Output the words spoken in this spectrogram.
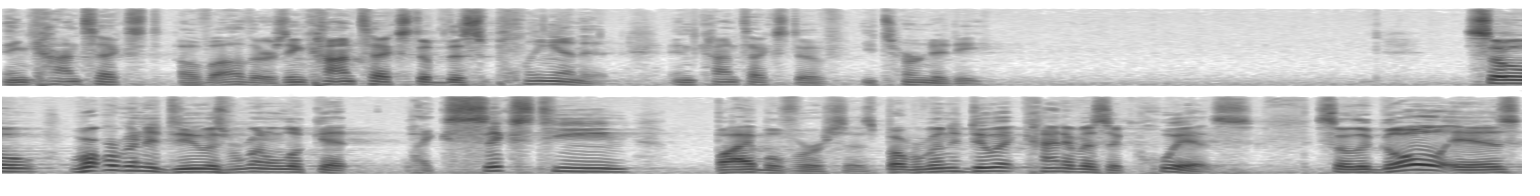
in context of others, in context of this planet, in context of eternity. So, what we're going to do is we're going to look at like 16 Bible verses, but we're going to do it kind of as a quiz. So, the goal is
